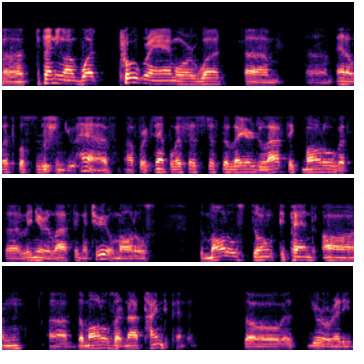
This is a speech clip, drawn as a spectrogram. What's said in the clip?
uh, depending on what program or what um, um, analytical solution you have. Uh, for example, if it's just a layered elastic model with uh, linear elastic material models, the models don't depend on, uh, the models are not time dependent. So you're already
